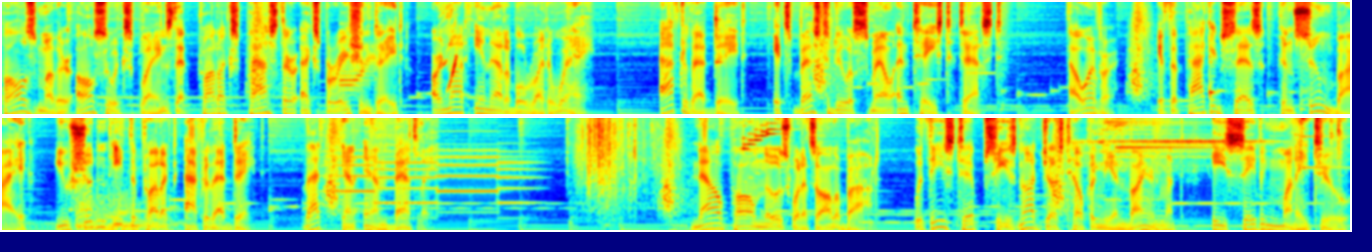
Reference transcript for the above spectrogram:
Paul's mother also explains that products past their expiration date are not inedible right away. After that date, it's best to do a smell and taste test. However, if the package says consume by, you shouldn't eat the product after that date. That can end badly. Now Paul knows what it's all about. With these tips, he's not just helping the environment, he's saving money too.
